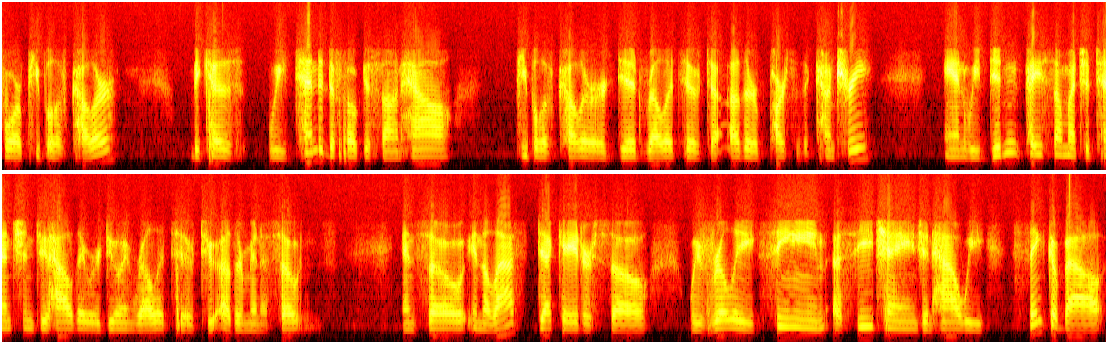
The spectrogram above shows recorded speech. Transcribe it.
for people of color because we tended to focus on how people of color did relative to other parts of the country, and we didn't pay so much attention to how they were doing relative to other Minnesotans. And so, in the last decade or so, we've really seen a sea change in how we think about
